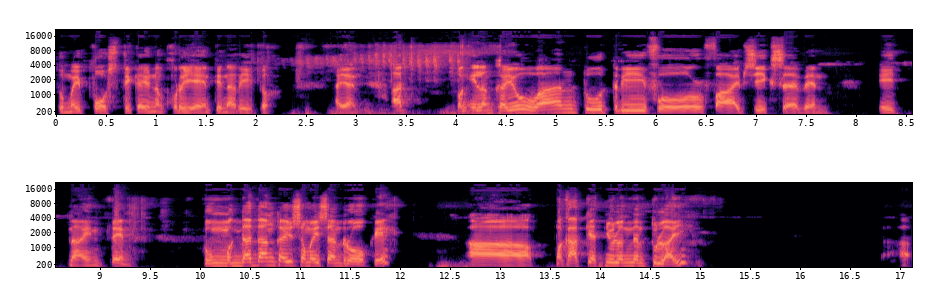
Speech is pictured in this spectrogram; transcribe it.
So may poste kayo ng kuryente na rito. Ayan. At pang ilang kayo? 1, 2, 3, 4, 5, 6, 7, 8, 9, 10. Kung magdadaan kayo sa may San Roque, ah pakaakyat nyo lang ng tulay, ah,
